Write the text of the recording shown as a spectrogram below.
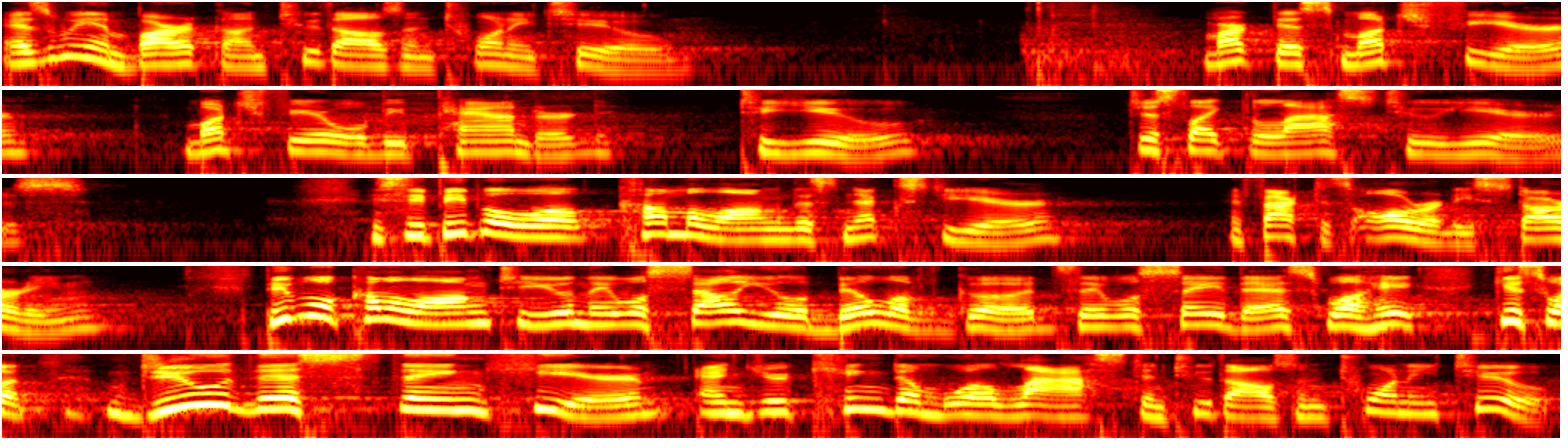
as we embark on 2022, mark this much fear, much fear will be pandered to you, just like the last two years. You see, people will come along this next year. In fact, it's already starting. People will come along to you and they will sell you a bill of goods. They will say this Well, hey, guess what? Do this thing here and your kingdom will last in 2022.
